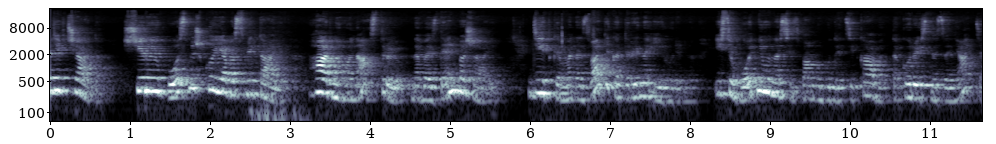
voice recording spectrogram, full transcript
дівчата, щирою посмішкою я вас вітаю. Гарного настрою на весь день бажаю. Дітки, мене звати Катерина Ігорівна, і сьогодні у нас із вами буде цікаве та корисне заняття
